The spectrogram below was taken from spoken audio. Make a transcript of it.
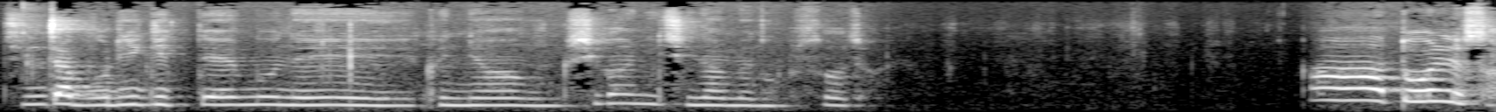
진짜 물이기 때문에 그냥 시간이 지나면 없어져요. 아, 또 흘렸어.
